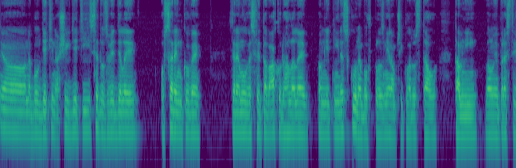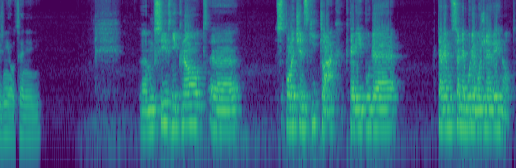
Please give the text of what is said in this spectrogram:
eh, nebo děti našich dětí se dozvěděli o Serenkovi, kterému ve Světavách odhalili pamětní desku, nebo v Plzni například dostal tamní velmi prestižní ocenění? Eh, musí vzniknout eh, společenský tlak, který bude, kterému se nebude možné vyhnout.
